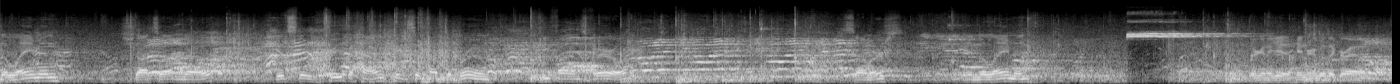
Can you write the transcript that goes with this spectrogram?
the Layman, Shots up, no. Gets the rebound, kicks it up to Broome. He finds Ferrell. Summers. in the Layman. They're going to get Henry with a grab.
